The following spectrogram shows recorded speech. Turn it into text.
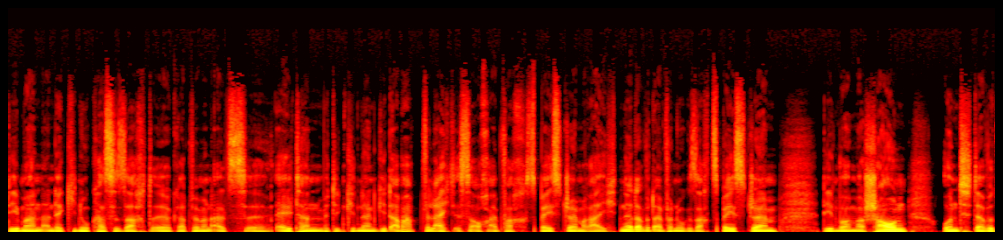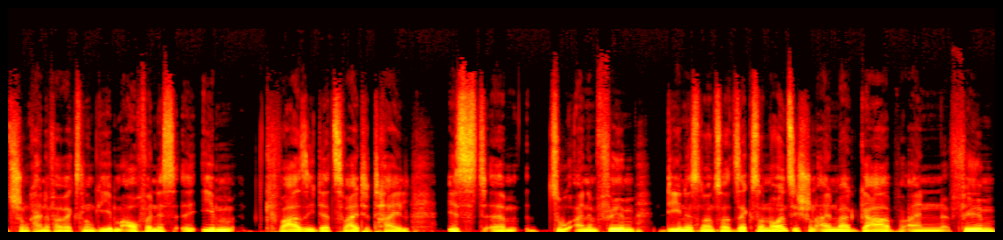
den man an der der Kinokasse sagt, äh, gerade wenn man als äh, Eltern mit den Kindern geht, aber vielleicht ist auch einfach Space Jam reicht. Ne? Da wird einfach nur gesagt, Space Jam, den wollen wir schauen und da wird es schon keine Verwechslung geben, auch wenn es äh, eben quasi der zweite Teil ist ähm, zu einem Film, den es 1996 schon einmal gab. Ein Film,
